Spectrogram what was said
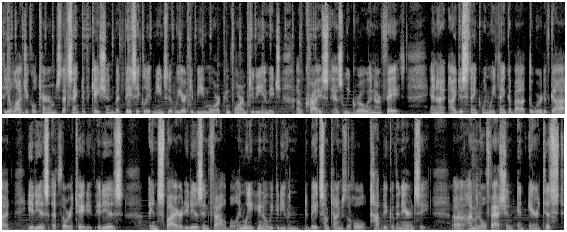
theological terms. That's sanctification, but basically it means that we are to be more conformed to the image of Christ as we grow in our faith. And I, I just think when we think about the Word of God, it is authoritative. It is inspired. It is infallible. And we, you know, we could even debate sometimes the whole topic of inerrancy. Uh, I'm an old-fashioned inerrantist,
